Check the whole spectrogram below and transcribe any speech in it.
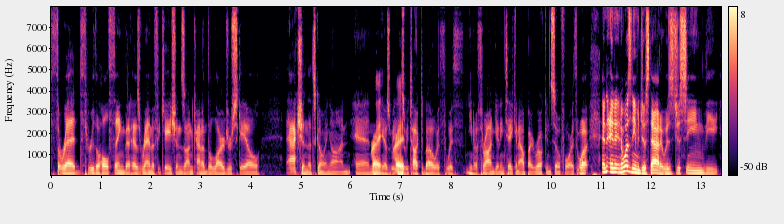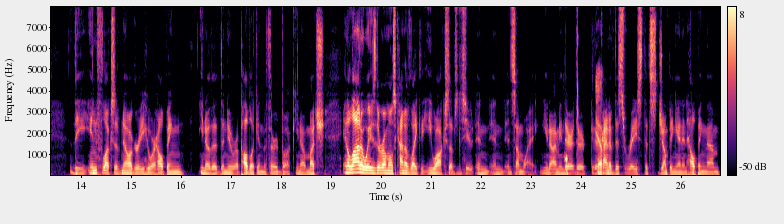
thread through the whole thing that has ramifications on kind of the larger scale action that's going on. And Right, you know, as we right. as we talked about with with you know Thrawn getting taken out by Rukh and so forth. Well, and and it wasn't even just that; it was just seeing the the influx of Noghri who are helping you know the the New Republic in the third book. You know, much in a lot of ways they're almost kind of like the Ewok substitute in in in some way. You know, I mean they're they're they're Yep. kind of this race that's jumping in and helping them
